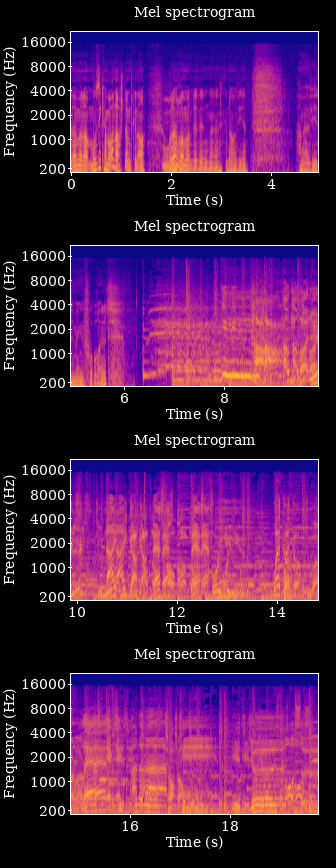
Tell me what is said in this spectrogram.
haben wir noch, Musik haben wir auch noch, stimmt, genau. Oder? Wollen wir den, äh, genau, wir haben ja jede Menge vorbereitet. Yeehaw! Howdy, partners. Tonight we got our best of our best for you. Welcome to our last exit Ananas Top 10. It's just awesome.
